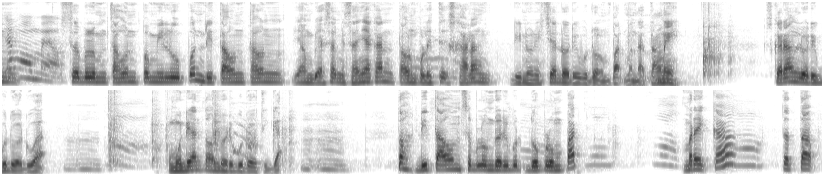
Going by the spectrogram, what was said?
aja ngomel. sebelum tahun pemilu pun di tahun-tahun yang biasa misalnya kan tahun politik sekarang di Indonesia 2024 mendatang nih. Sekarang 2022. Kemudian tahun 2023. Mm-mm. Toh di tahun sebelum 2024 mereka tetap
